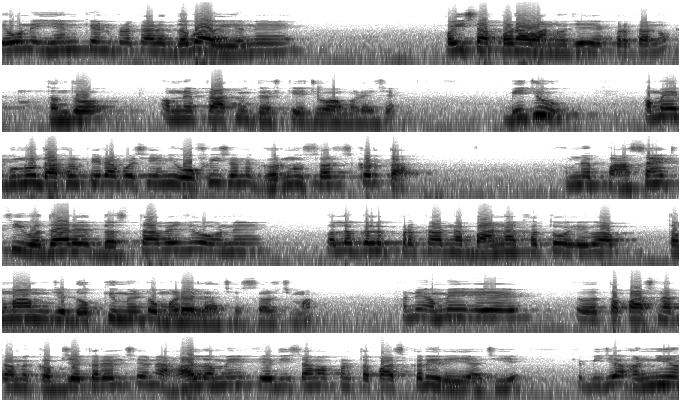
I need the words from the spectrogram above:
એઓને એન કેન પ્રકારે દબાવી અને પૈસા પડાવવાનો જે એક પ્રકારનો ધંધો અમને પ્રાથમિક દ્રષ્ટિએ જોવા મળે છે. બીજું, અમે ગુનો દાખલ કર્યા પછી એની ઓફિસ અને ઘરનું સર્ચ કરતાં અમને પાસઠથી વધારે દસ્તાવેજો અને અલગ અલગ પ્રકારના બાના ખતો એવા તમામ જે ડોક્યુમેન્ટો મળેલા છે સર્ચમાં. અને અમે એ તપાસના કામે કબજે કરેલ છે અને હાલ અમે એ દિશામાં પણ તપાસ કરી રહ્યા છીએ કે બીજા અન્ય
